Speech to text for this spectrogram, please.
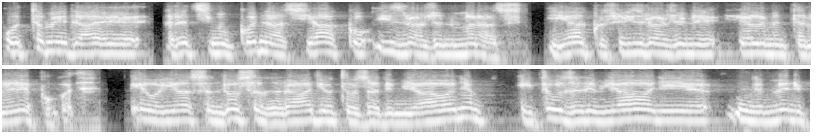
o tome da je recimo kod nas jako izražen mraz i jako su izražene elementarne nepogode. Evo ja sam do sada radio to zadimljavanje i to zadimljavanje je meni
